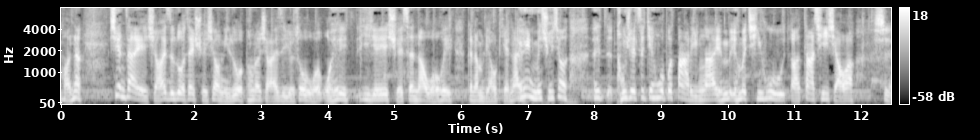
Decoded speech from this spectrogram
好，那现在小孩子如果在学校，你如果碰到小孩子，有时候我我会一些学生啊，我会跟他们聊天啊，哎，你们学校呃同学之间会不会霸凌啊？有没有没有欺负啊？大欺小啊？是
